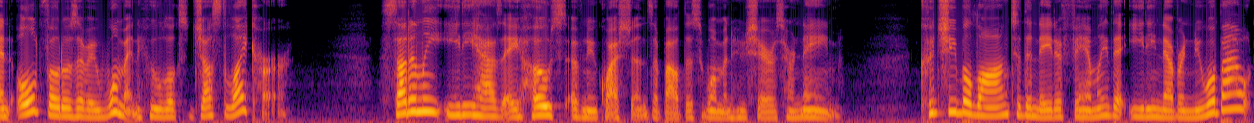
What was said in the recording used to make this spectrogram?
and old photos of a woman who looks just like her. Suddenly, Edie has a host of new questions about this woman who shares her name. Could she belong to the native family that Edie never knew about?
